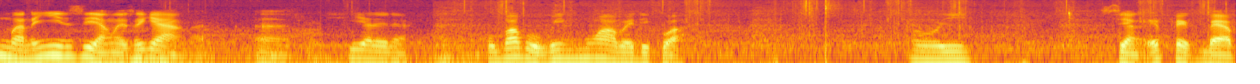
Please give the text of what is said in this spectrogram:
เหมือนได้ยินเสียงอะไรสักอย่างอะเออเฮียอะไรเนี่ยผมว่าผมวิ่งมั่วไปดีกว่าโอ้ยเสียงเอฟเฟกต์แบบ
